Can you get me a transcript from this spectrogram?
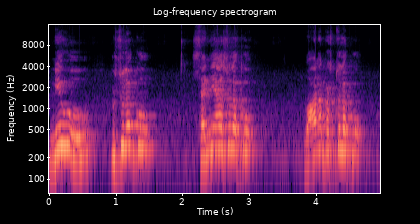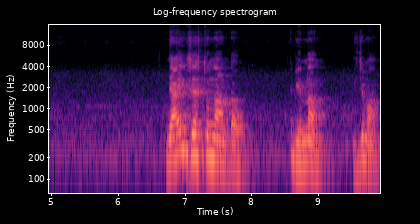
నీవు ఋషులకు సన్యాసులకు వానప్రస్తులకు న్యాయం చేస్తున్నా అంటావు. విన్నాను నిజమా?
